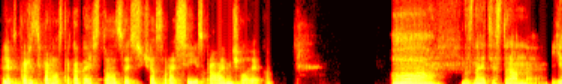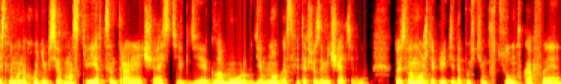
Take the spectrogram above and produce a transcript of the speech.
Олег, скажите, пожалуйста, какая ситуация сейчас в России с правами человека? А, вы знаете, странное. Если мы находимся в Москве, в центральной части, где гламур, где много света, все замечательно. То есть вы можете прийти, допустим, в ЦУМ, в кафе,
